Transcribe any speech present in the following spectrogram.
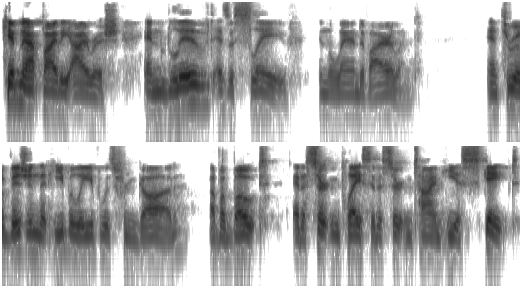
Kidnapped by the Irish and lived as a slave in the land of Ireland and through a vision that he believed was from God of a boat at a certain place at a certain time, he escaped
